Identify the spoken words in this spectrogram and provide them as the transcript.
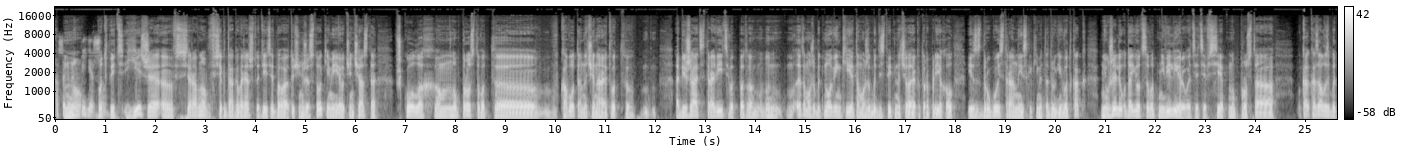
Особенно Но приезжим. Вот ведь есть же э, все равно всегда говорят, что дети бывают очень жестокими, и очень часто в школах, э, ну просто вот э, кого-то начинают вот э, обижать, травить. Вот потом, это может быть новенький, это может быть действительно человек, который приехал из другой страны, с какими-то другими. Вот как, неужели удается вот нивелировать эти все, ну просто казалось бы,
